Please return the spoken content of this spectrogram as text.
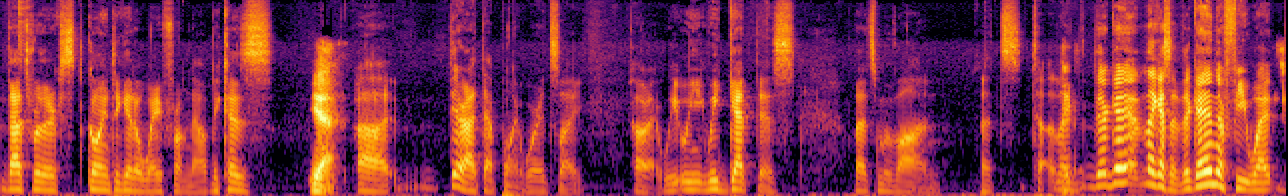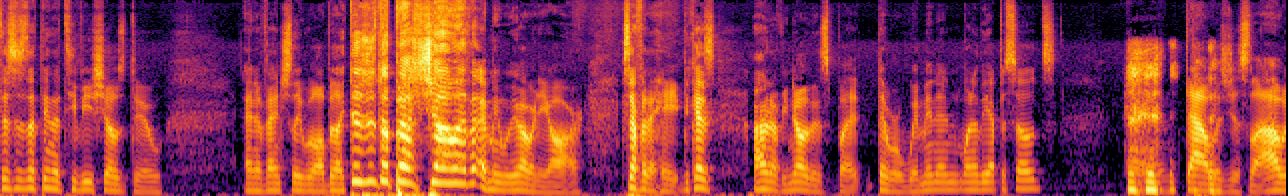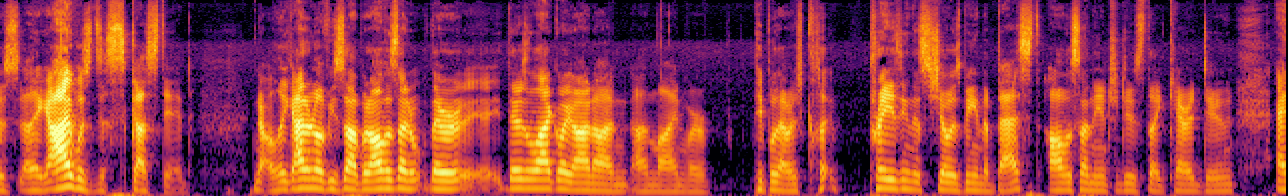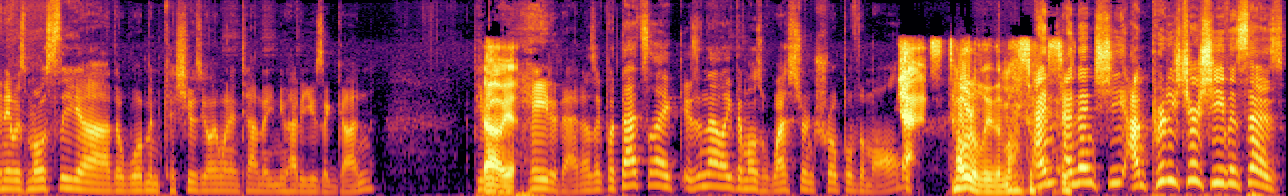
That's where they're going to get away from now because yeah, uh, they're at that point where it's like, all right, we, we, we get this. Let's move on. Let's t- like they're getting like I said, they're getting their feet wet. This is the thing that TV shows do, and eventually we'll all be like, "This is the best show ever." I mean, we already are, except for the hate because I don't know if you know this, but there were women in one of the episodes, and that was just like I was like I was disgusted. No, like I don't know if you saw, but all of a sudden there there's a lot going on on online where people that was cl- praising this show as being the best, all of a sudden they introduced like Cara Dune, and it was mostly uh, the woman because she was the only one in town that knew how to use a gun. People Oh, yeah. hated that, and I was like, but that's like, isn't that like the most Western trope of them all? yeah, it's totally the most. and and then she i'm pretty sure she even says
